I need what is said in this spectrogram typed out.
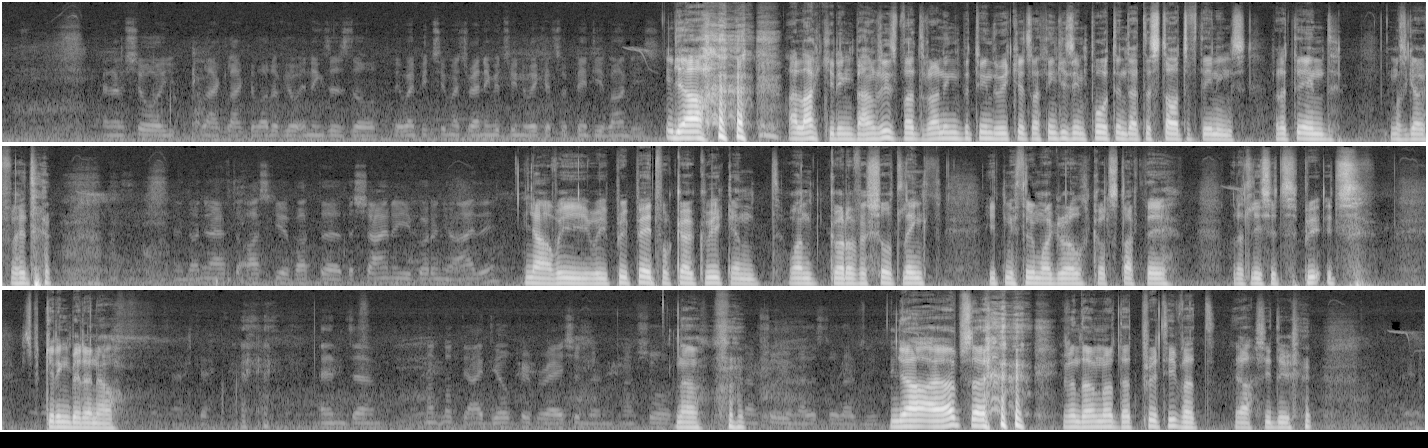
And I'm sure, you, like like a lot of your innings, is there won't be too much running between the wickets with plenty of boundaries. Yeah, I like hitting boundaries, but running between the wickets I think is important at the start of the innings. But at the end, you must go for it. And I have to ask you about the, the shiner you've got on your eye there. yeah, we, we prepared for Coke Week and one got of a short length hit me through my grill, got stuck there. But at least it's pre- it's it's getting better now. And um, not not the ideal preparation, and I'm sure No. I'm sure your mother still loves you. Yeah, I hope so. Even though I'm not that pretty, but yeah, she do.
